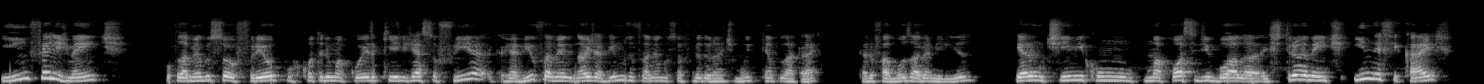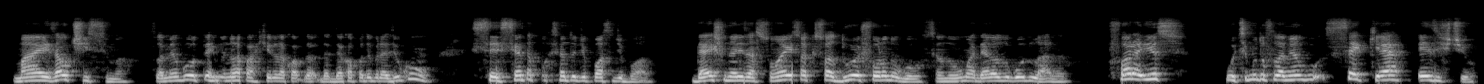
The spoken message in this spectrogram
E infelizmente, o Flamengo sofreu por conta de uma coisa que ele já sofria, que eu já vi o Flamengo, nós já vimos o Flamengo sofrer durante muito tempo lá atrás, que era o famoso arame liso, era um time com uma posse de bola extremamente ineficaz, mas altíssima. O Flamengo terminou a partida da Copa, da, da Copa do Brasil com 60% de posse de bola. 10 finalizações, só que só duas foram no gol, sendo uma delas o gol do Lázaro. Fora isso, o time do Flamengo sequer existiu.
